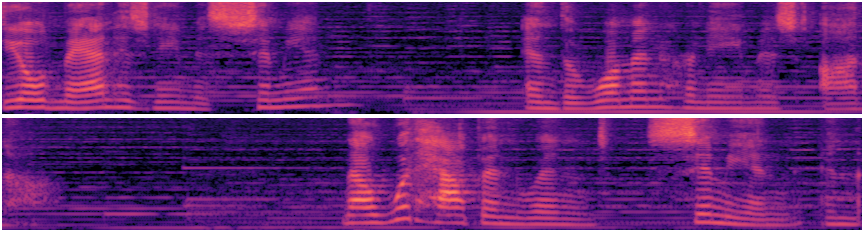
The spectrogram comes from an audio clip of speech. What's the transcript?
The old man, his name is Simeon, and the woman, her name is Anna. Now, what happened when Simeon and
